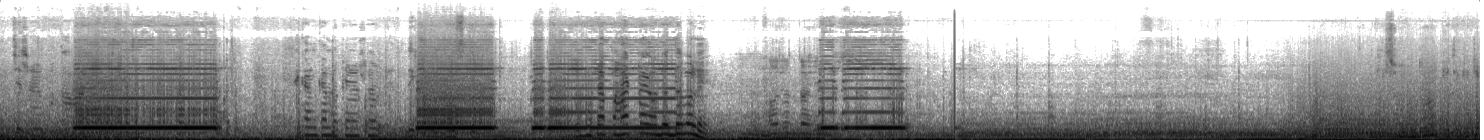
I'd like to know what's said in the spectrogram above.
নিচে সব কোথাও এখানকার লোকেরা সব দেখে গোটা পাহাড়টাই অযোধ্যা বলে হুম, অযোধ্যা hills। কি সুন্দর কেটে কেটে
